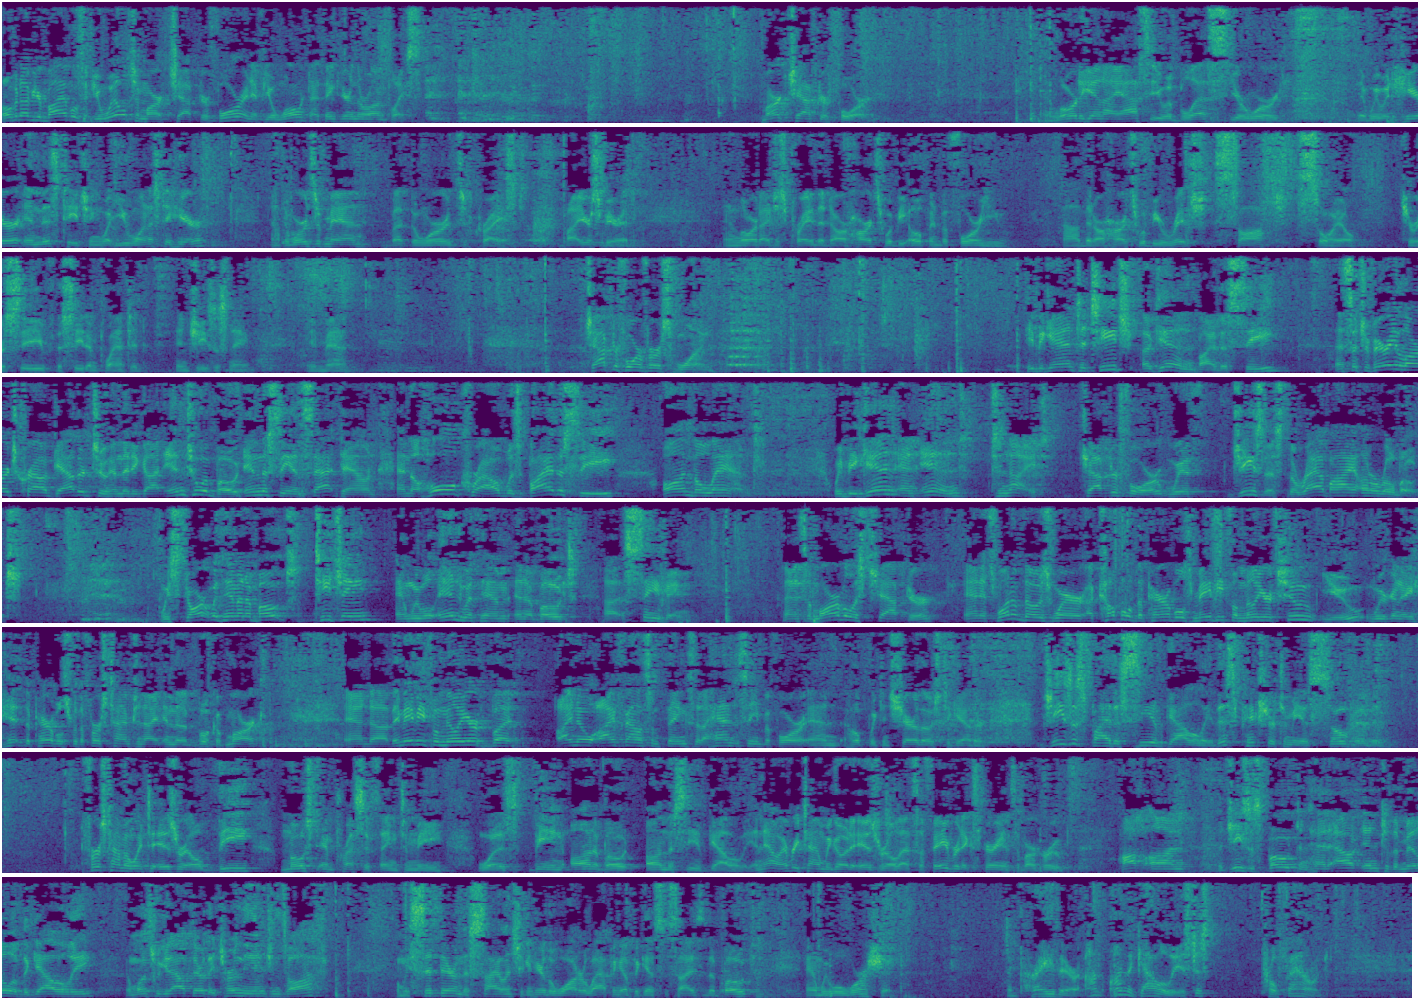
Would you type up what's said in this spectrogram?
Open up your Bibles, if you will, to Mark chapter 4, and if you won't, I think you're in the wrong place. Mark chapter 4. And Lord, again, I ask that you would bless your word, that we would hear in this teaching what you want us to hear, not the words of man, but the words of Christ by your Spirit. And Lord, I just pray that our hearts would be open before you, uh, that our hearts would be rich, soft soil to receive the seed implanted in Jesus' name. Amen. Chapter 4 verse 1. He began to teach again by the sea, and such a very large crowd gathered to him that he got into a boat in the sea and sat down, and the whole crowd was by the sea on the land. We begin and end tonight, chapter 4, with Jesus, the rabbi on a rowboat. We start with him in a boat teaching, and we will end with him in a boat uh, saving. And it's a marvelous chapter, and it's one of those where a couple of the parables may be familiar to you. We're going to hit the parables for the first time tonight in the book of Mark. And uh, they may be familiar, but I know I found some things that I hadn't seen before and hope we can share those together. Jesus by the Sea of Galilee. This picture to me is so vivid. First time I went to Israel, the most impressive thing to me was being on a boat on the Sea of Galilee. And now every time we go to Israel, that's a favorite experience of our group. Hop on the Jesus boat and head out into the middle of the Galilee. And once we get out there, they turn the engines off. And we sit there in the silence. You can hear the water lapping up against the sides of the boat. And we will worship and pray there on, on the Galilee. It's just profound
